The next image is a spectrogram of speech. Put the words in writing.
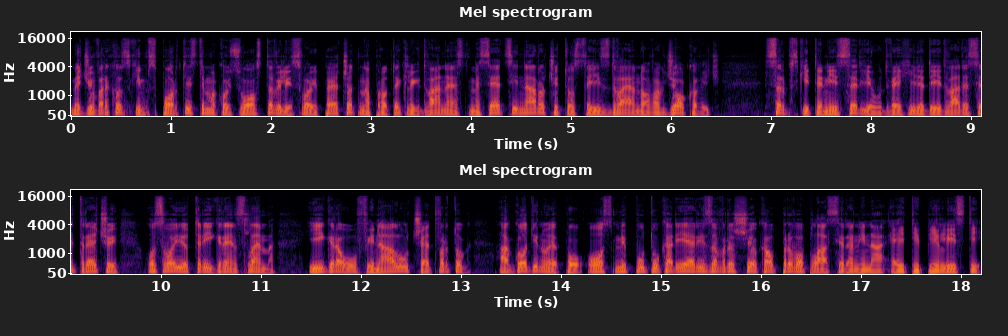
Među vrhovskim sportistima koji su ostavili svoj pečat na proteklih 12 meseci naročito se izdvaja Novak Đoković. Srpski teniser je u 2023. osvojio tri Grand Slema i igrao u finalu četvrtog, a godinu je po osmi put u karijeri završio kao prvoplasirani na ATP listi.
